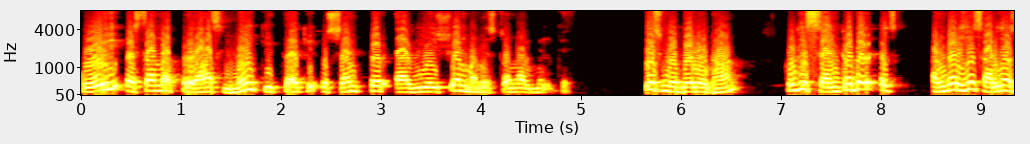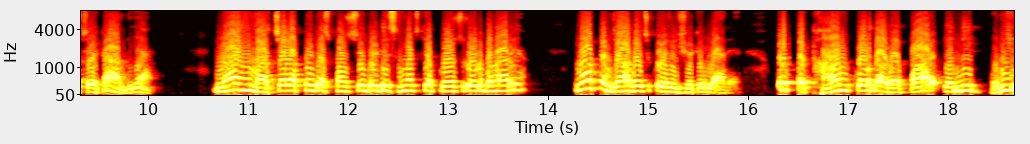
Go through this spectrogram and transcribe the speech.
ਕੋਈ ਇਸ ਤਰ੍ਹਾਂ ਦਾ ਪ੍ਰਯਾਸ ਨਹੀਂ ਕੀਤਾ ਕਿ ਉਹ ਸੈਂਟਰ ਐਵੀਏਸ਼ਨ ਮਿਨਿਸਟਰ ਨਾਲ ਮਿਲ ਕੇ ਇਸ ਮੁੱਦੇ ਨੂੰ ਉਠਾਉਣ, ਕਿਉਂਕਿ ਸੈਂਟਰ ਦੇ ਅੰਦਰ ਹੀ ਸਾਰੀਆਂ ਸਟੇਟਾਂ ਆਉਂਦੀਆਂ। ਨਾ ਹਿਮਾਚਲ ਆਪਣੀ ਰਿਸਪੌਂਸਿਬਿਲਟੀ ਸਮਝ ਕੇ ਅਪਰੋਚ ਰੋਡ ਬਣਾ ਰਿਹਾ, ਨਾ ਪੰਜਾਬ ਵਿੱਚ ਕੋਈ ਇਨੀਸ਼ੀਏਟਿਵ ਲੈ ਰਿਹਾ। ਪਰ ਪਠਾਨਕੋਟ ਦਾ ਵਪਾਰ ਇੰਨੀ ਬੁਰੀ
